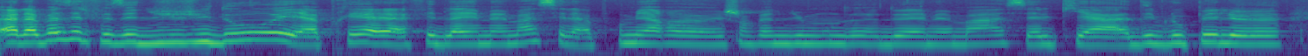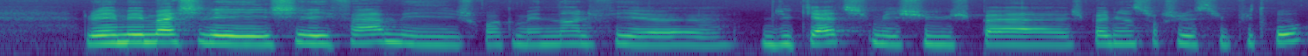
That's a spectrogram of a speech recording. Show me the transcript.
à la base, elle faisait du judo et après elle a fait de la MMA. C'est la première championne du monde de MMA. C'est elle qui a développé le, le MMA chez les, chez les femmes et je crois que maintenant elle fait du catch, mais je ne suis, pas, je suis pas bien sûre, je ne le suis plus trop.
